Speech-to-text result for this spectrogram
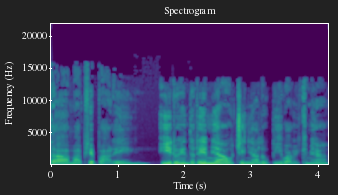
သားမှဖြစ်ပါတယ်။ဤတွင်သတင်းများကိုကြီးညာလို့ပြီးပါပြီခင်ဗျာ။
